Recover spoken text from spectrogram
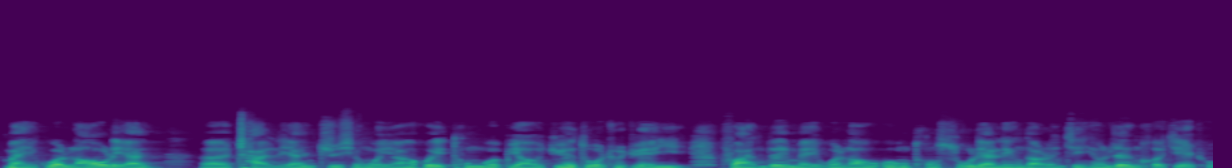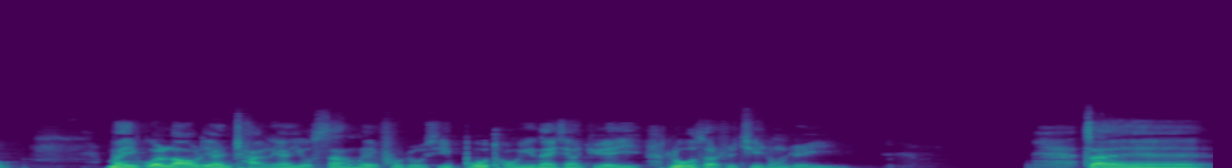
美国劳联呃产联执行委员会通过表决作出决议，反对美国劳工同苏联领导人进行任何接触。美国劳联、产联有三位副主席不同意那项决议，卢瑟是其中之一。在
